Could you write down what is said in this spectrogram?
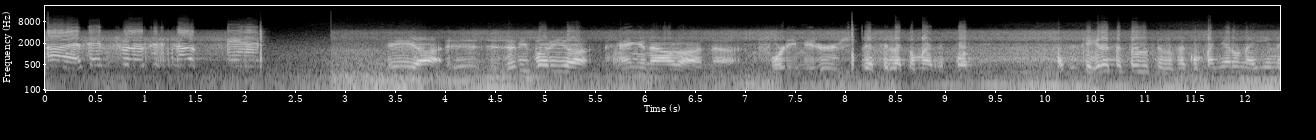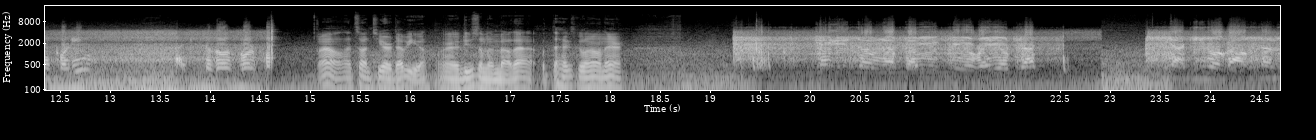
Uh, thanks for picking up and Hey, uh, is, is anybody uh, hanging out on uh, 40 meters? de hacer la toma de reporte. Así que gracias a todos que nos acompañaron ahí en Ecolín. Aquí se dos Golfo. Wow, that's on TRW. We're gonna do something about that. What the heck's going on there? KD7FW radio check. Yeah, Kilo about 7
